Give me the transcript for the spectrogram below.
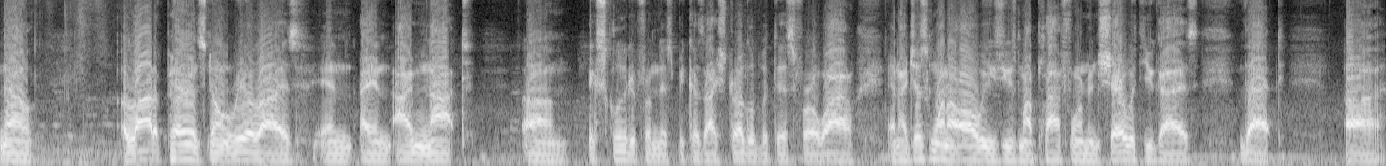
Now, a lot of parents don't realize, and and I'm not um, excluded from this because I struggled with this for a while, and I just want to always use my platform and share with you guys that. Uh,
